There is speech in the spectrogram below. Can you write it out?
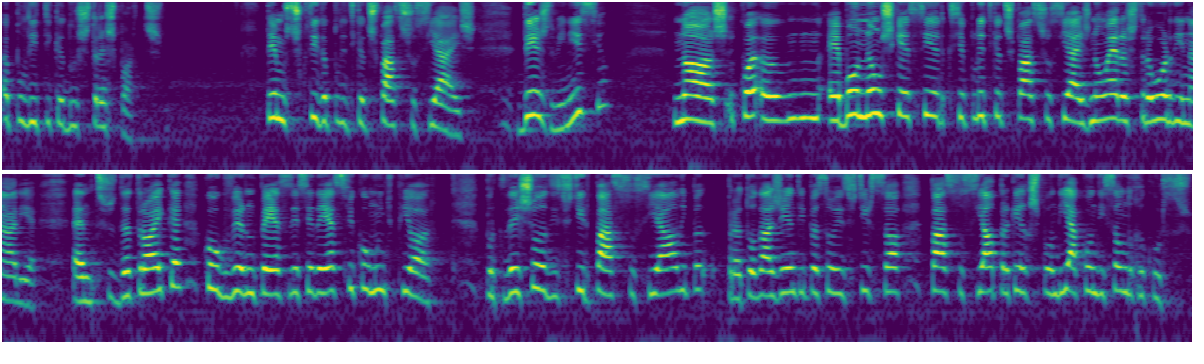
a política dos transportes. Temos discutido a política dos espaços sociais desde o início. Nós, eh, é bom não esquecer que se a política dos espaços sociais não era extraordinária antes da Troika, com o governo PSD-CDS ficou muito pior porque deixou de existir passo social para toda a gente e passou a existir só passo social para quem respondia à condição de recursos.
